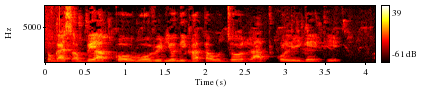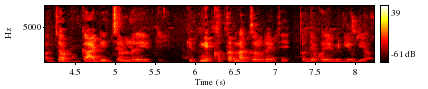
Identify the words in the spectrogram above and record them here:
तो गैस अभी आपको वो वीडियो दिखाता हूँ जो रात को ली गई थी और जब गाड़ी जल रही थी कितनी खतरनाक जल रही थी तो देखो ये वीडियो भी आप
